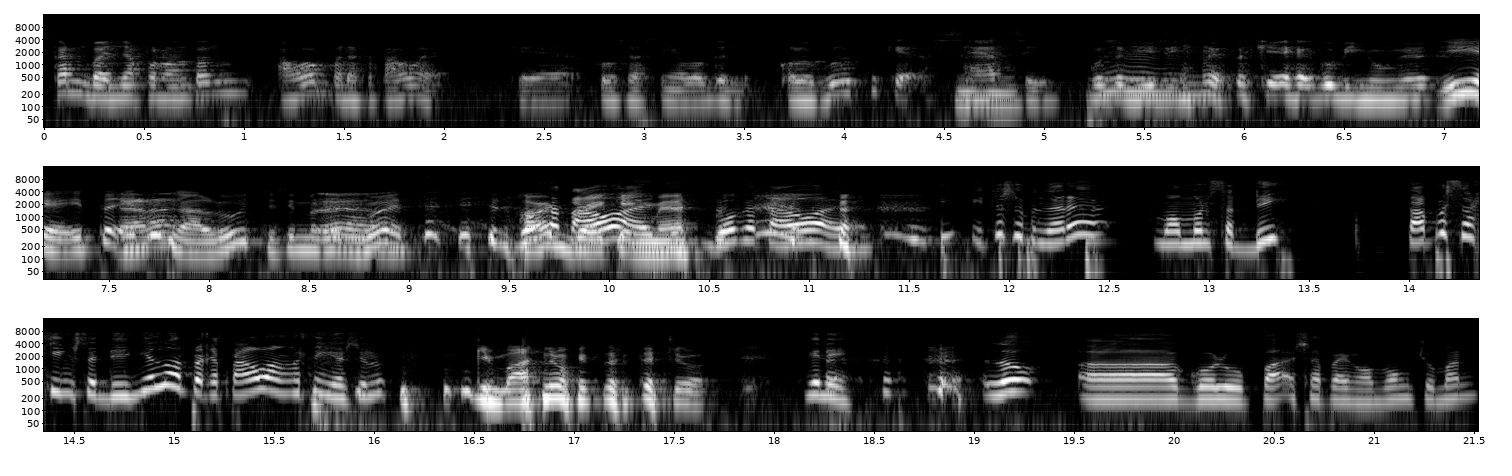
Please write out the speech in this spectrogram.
kan banyak penonton awam pada ketawa ya kayak frustasinya Logan kalau gue tuh kayak sad Hmm. sih gue sedih sih Hmm. ngeliatnya kayak gue bingung gitu Iya, itu itu Karena- nggak lucu sih menurut Iya. gue. It's, it's Gua ketawa heartbreaking, aja, man. gua ketawa aja. Itu sebenarnya momen sedih tapi saking sedihnya lu sampai ketawa ngerti gak sih lu? Gimana maksudnya coba? Gini, lu eh gue lupa siapa yang ngomong cuman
